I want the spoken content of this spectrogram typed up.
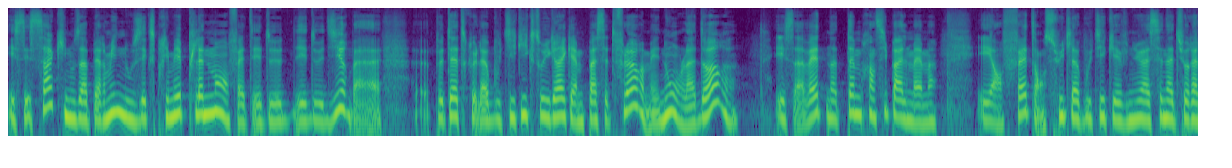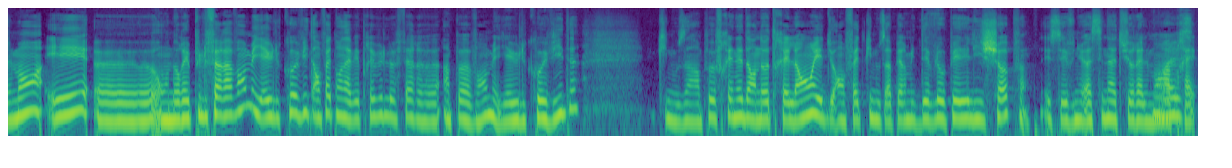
Et c'est ça qui nous a permis de nous exprimer pleinement, en fait, et de, et de dire, bah, euh, peut-être que la boutique X ou Y n'aime pas cette fleur, mais nous, on l'adore et ça va être notre thème principal même. Et en fait, ensuite, la boutique est venue assez naturellement et euh, on aurait pu le faire avant, mais il y a eu le Covid. En fait, on avait prévu de le faire euh, un peu avant, mais il y a eu le Covid qui nous a un peu freiné dans notre élan et en fait qui nous a permis de développer l'e-shop et c'est venu assez naturellement après.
